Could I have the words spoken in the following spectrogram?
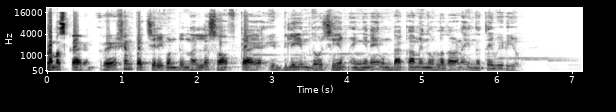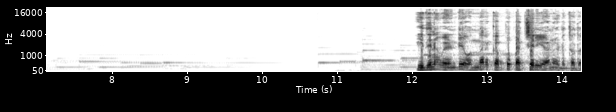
നമസ്കാരം. റേഷൻ പച്ചരി കൊണ്ട് നല്ല സോഫ്റ്റായ ഇഡ്ഡലിയും ദോശയും എങ്ങനെ ഉണ്ടാക്കാമെന്നുള്ളതാണ് ഇന്നത്തെ വീഡിയോ. ഇതിനു വേണ്ടി ഒന്നര കപ്പ് പച്ചരിയാണ് എടുത്തത്.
